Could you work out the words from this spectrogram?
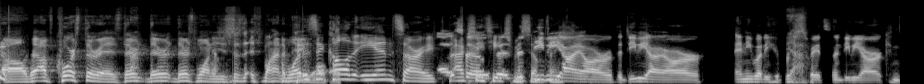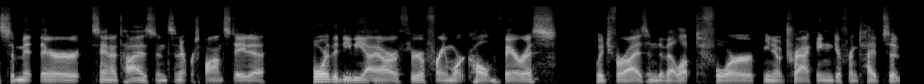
Oh, of course there is. There, there, there's one. It's just it's behind a What is paywall. it called, Ian? Sorry, Uh, actually so teach the, me the something. DBIR, the DBIR, anybody who Yeah. participates in the DBIR can submit their sanitized incident response data for the DBIR through a framework called VERIS, which Verizon developed for you know tracking different types of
